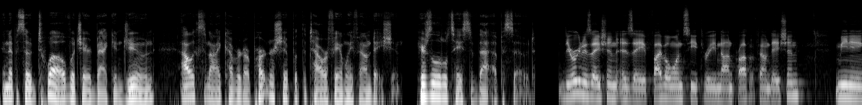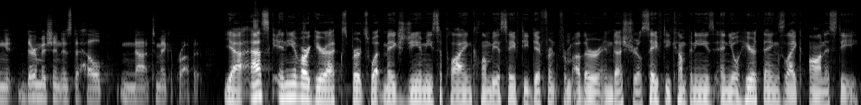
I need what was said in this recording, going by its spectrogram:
In episode 12, which aired back in June, Alex and I covered our partnership with the Tower Family Foundation. Here's a little taste of that episode. The organization is a 501c3 nonprofit foundation, meaning their mission is to help, not to make a profit. Yeah, ask any of our gear experts what makes GME Supply and Columbia Safety different from other industrial safety companies, and you'll hear things like honesty,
